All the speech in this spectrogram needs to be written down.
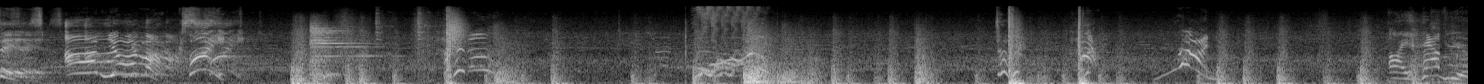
Horses, on your marks! Fight! Run! I have you!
